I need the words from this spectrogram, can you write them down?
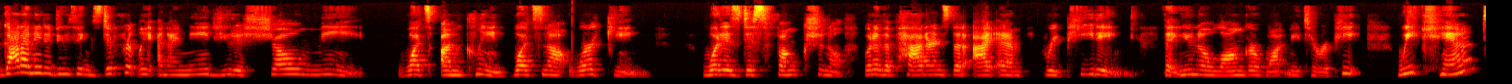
God, I need to do things differently, and I need you to show me what's unclean, what's not working, what is dysfunctional, what are the patterns that I am repeating that you no longer want me to repeat. We can't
